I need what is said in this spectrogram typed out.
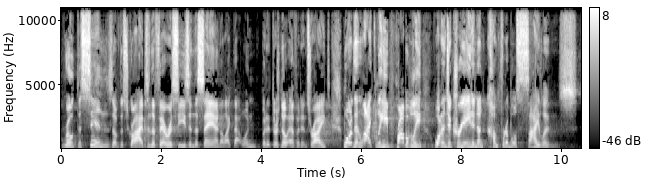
wrote the sins of the scribes and the Pharisees in the sand. I like that one, but it, there's no evidence, right? More than likely, he probably wanted to create an uncomfortable silence,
